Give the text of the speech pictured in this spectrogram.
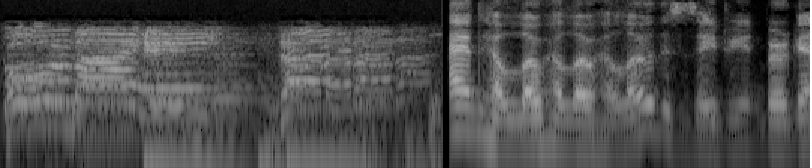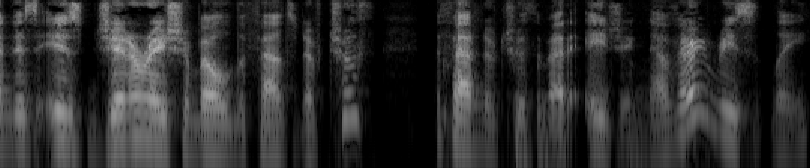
for my age. Da, da, da. And hello, hello, hello. This is Adrian Berg, and this is Generation Bold, the fountain of truth, the fountain of truth about aging. Now, very recently,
